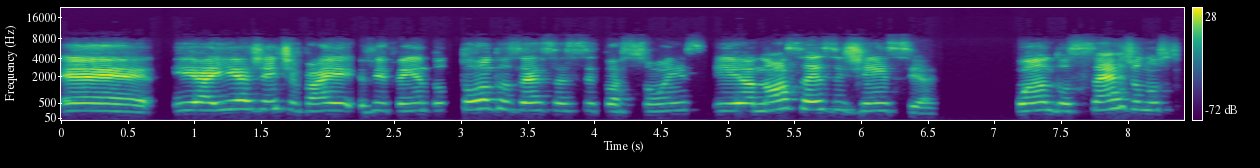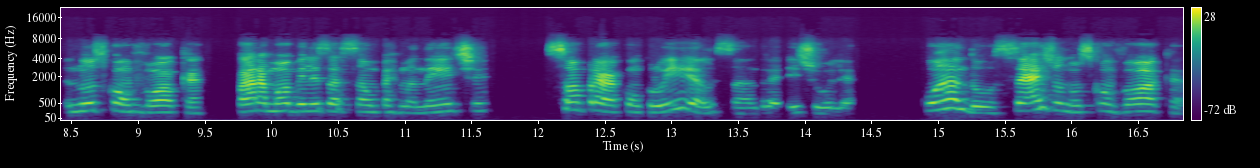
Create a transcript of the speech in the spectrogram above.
É, e aí a gente vai vivendo todas essas situações e a nossa exigência, quando o Sérgio nos, nos convoca para a mobilização permanente, só para concluir, Alessandra e Júlia, quando o Sérgio nos convoca,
